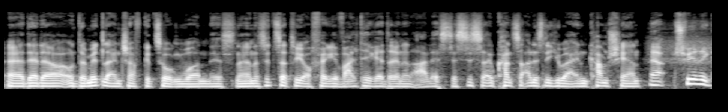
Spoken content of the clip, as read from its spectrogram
äh, der da unter Mitleidenschaft gezogen worden ist. Ne? Da sitzt natürlich auch Vergewaltiger drin und alles. Das ist, kannst du alles nicht über einen Kamm scheren. Ja, schwierig.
